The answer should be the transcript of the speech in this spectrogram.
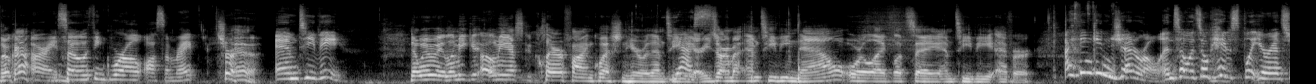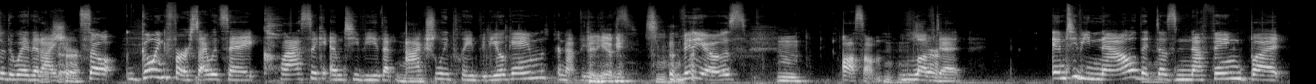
Okay. All right, so I think we're all awesome, right? Sure. Yeah. MTV. Now wait, wait. Let me get. Oh. Let me oh. ask a clarifying question here with MTV. Yes. Are you talking about MTV now, or like, let's say MTV ever? I think in general, and so it's okay to split your answer the way that I Sure. did. So going first, I would say classic MTV that mm. actually played video games or not video, Video games, games. videos. Mm. Awesome, mm-hmm. loved Sure. it. MTV now that mm-hmm. does nothing but.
